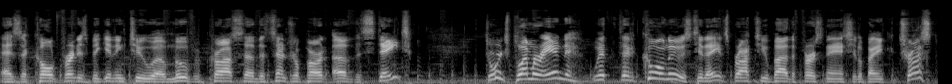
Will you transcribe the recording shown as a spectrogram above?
as a cold front is beginning to uh, move across uh, the central part of the state. George Plummer in with the KOOL News today. It's brought to you by the First National Bank and Trust,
